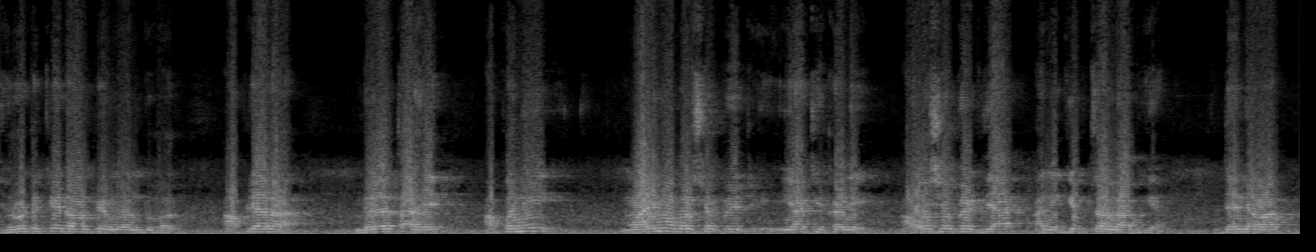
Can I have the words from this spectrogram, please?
झिरो टक्के डाऊन पेमेंटवर आपल्याला मिळत आहे. आपणही माळी मोबाईल शॉप या ठिकाणी अवश्य भेट द्या आणि गिफ्टचा लाभ घ्या. धन्यवाद.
